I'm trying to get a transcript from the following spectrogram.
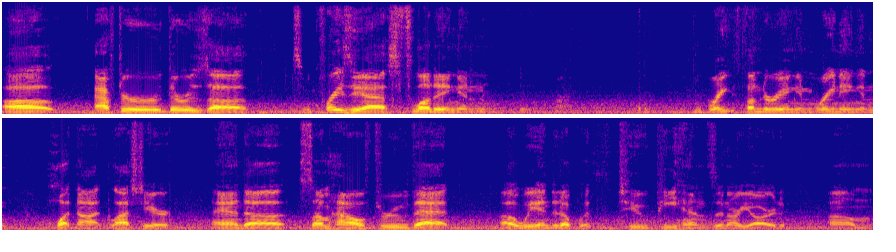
Uh, after there was uh, some crazy ass flooding and rain, thundering and raining and whatnot last year, and uh, somehow through that, uh, we ended up with two peahens in our yard. Um,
